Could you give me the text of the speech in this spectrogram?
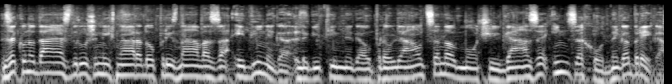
zakonodaja Združenih narodov priznava za edinega legitimnega upravljavca na območjih Gaze in Zahodnega brega.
